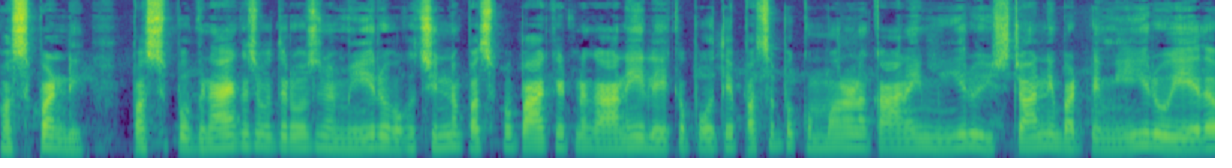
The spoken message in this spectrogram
పసుపు అండి పసుపు వినాయక చవితి రోజున మీరు ఒక చిన్న పసుపు ప్యాకెట్ను కానీ లేకపోతే పసుపు కొమ్మలను కానీ మీరు ఇష్టాన్ని బట్టి మీరు ఏదో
